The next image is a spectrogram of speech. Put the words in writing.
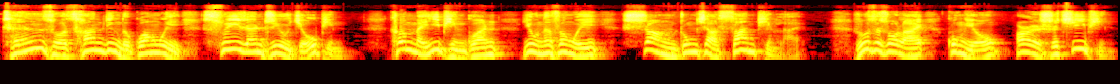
臣所参定的官位虽然只有九品，可每一品官又能分为上中下三品来，如此说来，共有二十七品。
